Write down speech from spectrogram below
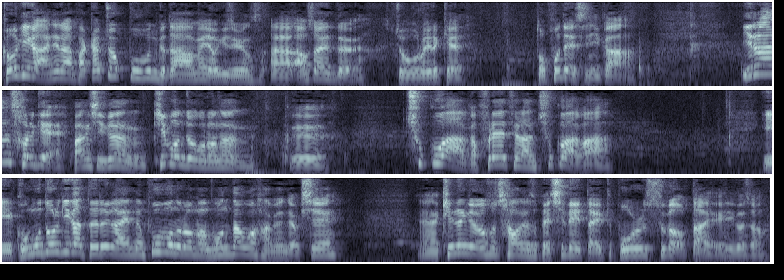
거기가 아니라 바깥쪽 부분 그 다음에 여기 지금 아, 아웃사이드 쪽으로 이렇게 도포되어 있으니까 이러한 설계 방식은 기본적으로는 그 축구화가 Predator라는 축구화가 이 고무돌기가 들어가 있는 부분으로만 본다고 하면 역시 기능적 요소 차원에서 배치되어 있다 이렇게 볼 수가 없다 이거죠.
